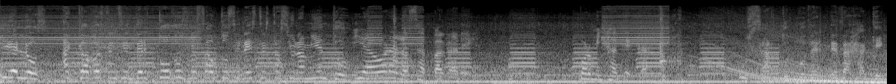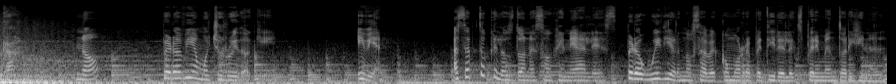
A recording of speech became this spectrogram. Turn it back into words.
¡Cielos! Acabas de encender todos los autos en este estacionamiento. Y ahora los apagaré. Por mi jaqueca. ¿Usar tu poder te da jaqueca? No, pero había mucho ruido aquí. Y bien, acepto que los dones son geniales, pero Whittier no sabe cómo repetir el experimento original.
